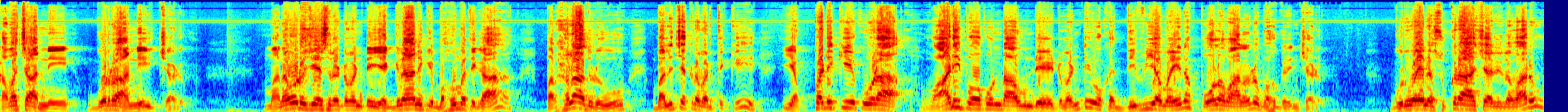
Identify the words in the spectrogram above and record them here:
కవచాన్ని గుర్రాన్ని ఇచ్చాడు. మనవడు చేసినటువంటి యజ్ఞానికి బహుమతిగా ప్రహ్లాదుడు బలిచక్రవర్తికి ఎప్పటికీ కూడా వాడిపోకుండా ఉండేటువంటి ఒక దివ్యమైన పూలమాలను బహుకరించాడు. గురువైన శుక్రాచార్యుల వారు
